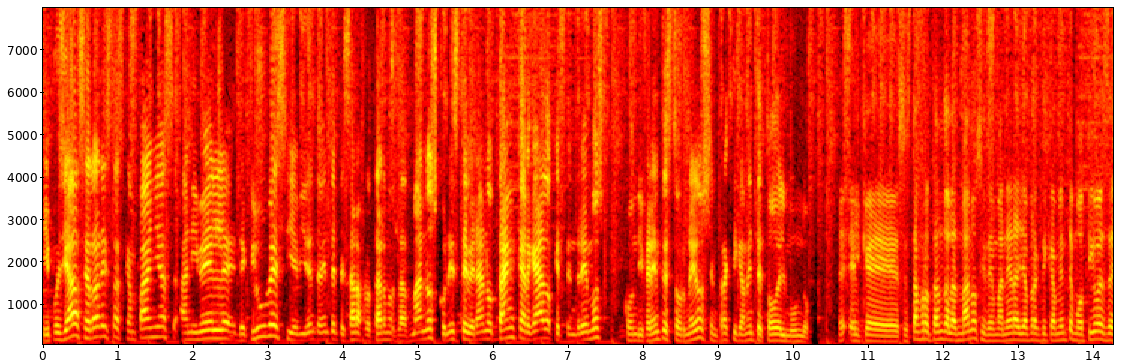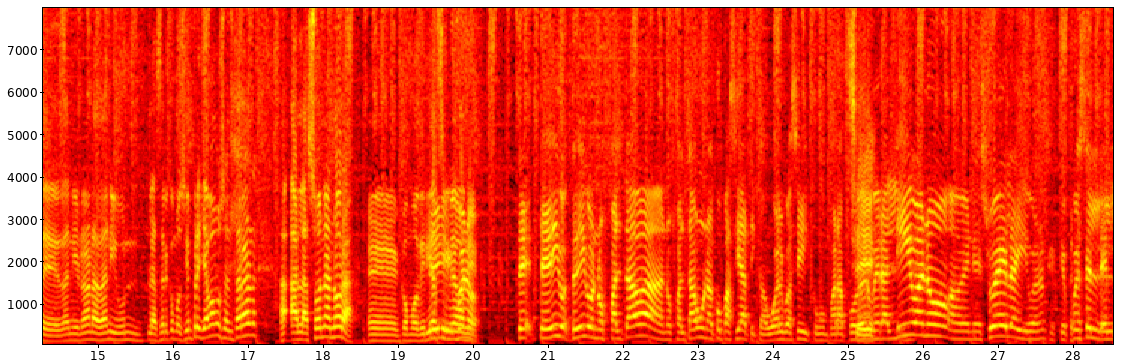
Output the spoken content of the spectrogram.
Y pues ya cerrar estas campañas a nivel de clubes y evidentemente empezar a frotarnos las manos con este verano tan cargado que tendremos con diferentes torneos en prácticamente todo el mundo. El que se está frotando las manos y de manera ya prácticamente motivo es de Dani Nora. Dani, un placer como siempre. Ya vamos a entrar a, la zona Nora, eh, como diría sí, Simeone. Te, digo, te digo, nos faltaba, nos faltaba una copa asiática o algo así, como para poder ver al Líbano, a Venezuela y bueno, que, fuese el,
